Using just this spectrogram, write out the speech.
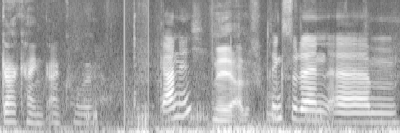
Gar kein Alkohol. Gar nicht? Nee, alles gut. Trinkst du denn ähm,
